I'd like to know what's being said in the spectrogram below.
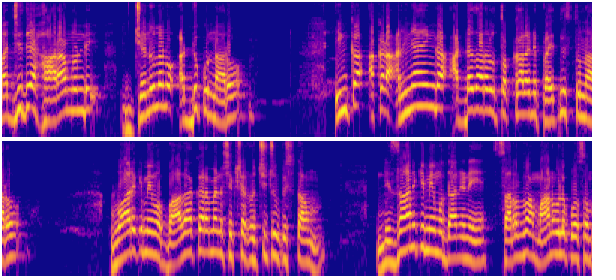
మస్జిదే హారాం నుండి జనులను అడ్డుకున్నారో ఇంకా అక్కడ అన్యాయంగా అడ్డదారులు తొక్కాలని ప్రయత్నిస్తున్నారో వారికి మేము బాధాకరమైన శిక్ష రుచి చూపిస్తాం. నిజానికి మేము దానిని సర్వ మానవుల కోసం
